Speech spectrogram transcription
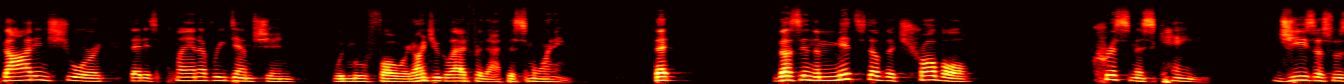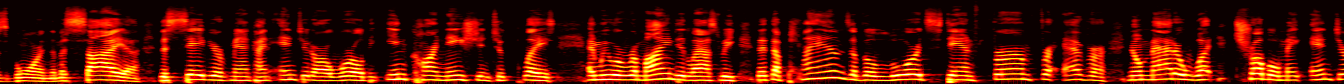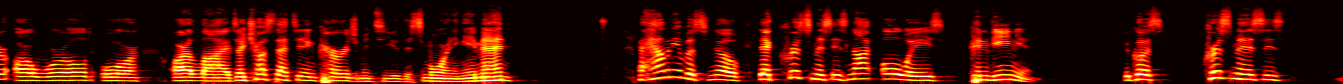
God ensured that his plan of redemption would move forward. Aren't you glad for that this morning? That thus, in the midst of the trouble, Christmas came. Jesus was born. The Messiah, the Savior of mankind, entered our world. The incarnation took place. And we were reminded last week that the plans of the Lord stand firm forever, no matter what trouble may enter our world or our lives. I trust that's an encouragement to you this morning. Amen. But how many of us know that Christmas is not always convenient because Christmas is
